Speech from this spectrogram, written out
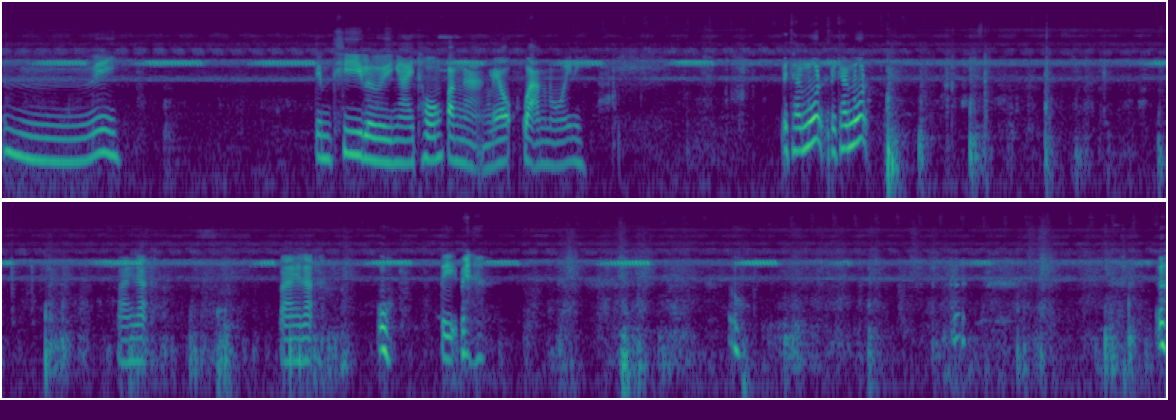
เอ้ยเต็มที่เลยไงท้องปังหางแล้วกวางน้อยนี่ ไปทางนู้น ไปทางนู้น ไปละ ไปละอู้ตะไปนะอู้เอ้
